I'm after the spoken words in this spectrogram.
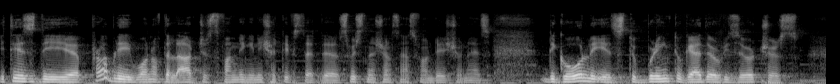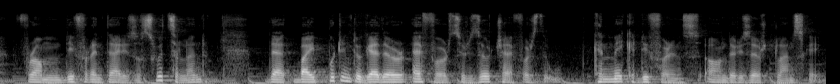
It is the uh, probably one of the largest funding initiatives that the Swiss National Science Foundation has. The goal is to bring together researchers from different areas of Switzerland that by putting together efforts, research efforts, can make a difference on the research landscape.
